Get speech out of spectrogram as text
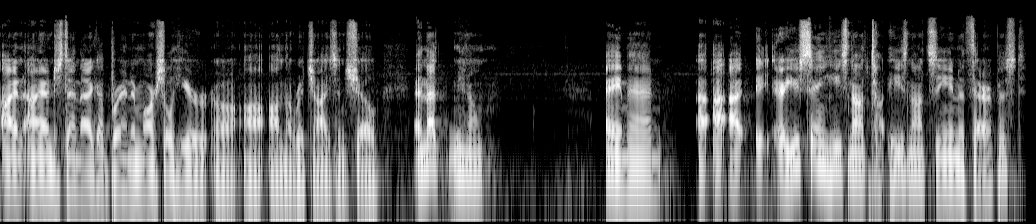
I understand that. I got Brandon Marshall here uh, on the Rich Eisen show, and that you know, hey man, I, I, are you saying he's not t- he's not seeing a therapist?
